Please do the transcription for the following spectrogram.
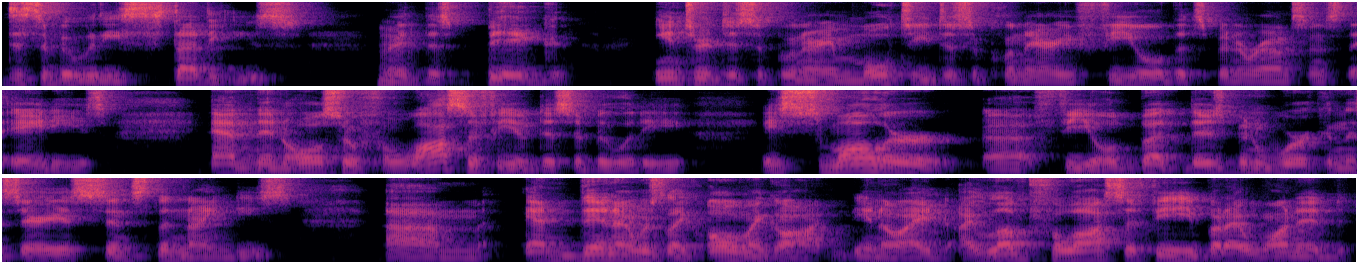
disability studies, mm. right? This big interdisciplinary, multidisciplinary field that's been around since the 80s. And then also philosophy of disability, a smaller uh, field, but there's been work in this area since the 90s. Um, and then I was like, oh my God, you know, I, I loved philosophy, but I wanted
